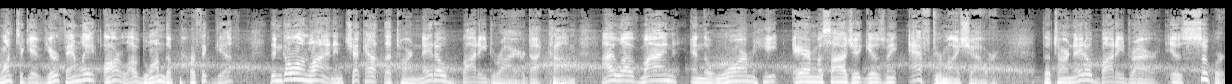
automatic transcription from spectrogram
Want to give your family or loved one the perfect gift? Then go online and check out the tornadobodydryer.com. I love mine and the warm heat air massage it gives me after my shower. The Tornado Body Dryer is super.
